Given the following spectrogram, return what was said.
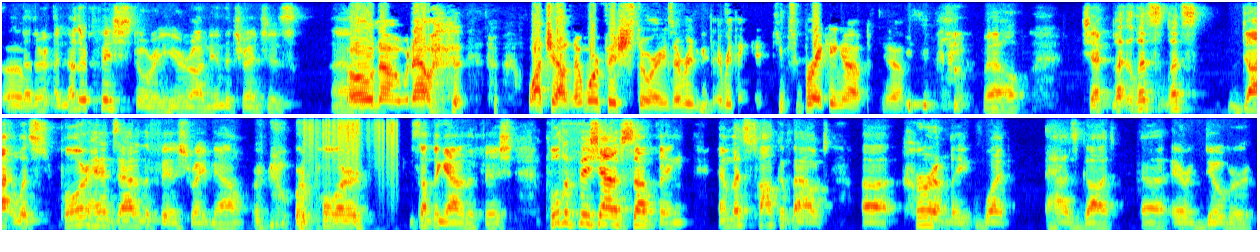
Um, another another fish story here on in the trenches. Um, oh no! Now, watch out! No more fish stories. Every everything keeps breaking up. Yeah. well, check. Let, let's let's di- let's pull our heads out of the fish right now, or, or pull our something out of the fish. Pull the fish out of something, and let's talk about uh, currently what has got uh, Eric Dover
